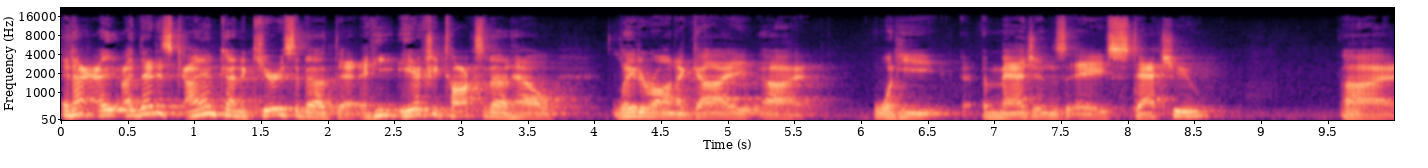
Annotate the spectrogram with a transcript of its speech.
And I, I, that is I am kind of curious about that. And he, he actually talks about how later on a guy uh, when he imagines a statue, uh,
